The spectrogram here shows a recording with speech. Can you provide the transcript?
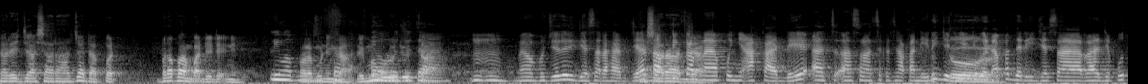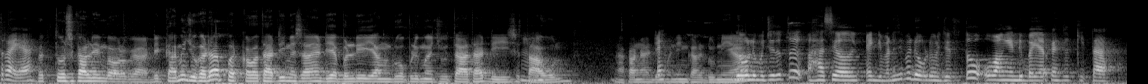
Dari jasa raja dapat berapa Mbak Dedek nih? 50 Kalau juta. meninggal, Pak. 50 juta. Mm-mm. Memang juta di jasa raja, Jasa tapi Raja. karena punya AKD as- asuransi kecelakaan diri, Betul. jadinya juga dapat dari jasa Raja Putra ya. Betul sekali Mbak Olga. Di kami juga dapat kalau tadi misalnya dia beli yang 25 juta tadi setahun. Nah, karena dia Eh, meninggal dunia. 25 juta tuh hasil eh gimana sih Pak 25 juta tuh uang yang dibayarkan ke kita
